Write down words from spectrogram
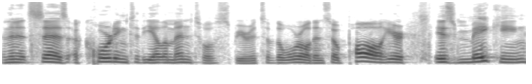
And then it says, according to the elemental spirits of the world. And so Paul here is making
